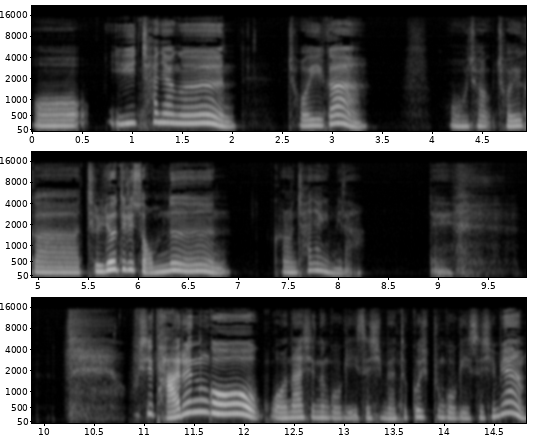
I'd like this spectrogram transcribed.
어, 이 찬양은 저희가, 어, 저, 저희가 들려드릴 수 없는 그런 찬양입니다. 네. 혹시 다른 곡 원하시는 곡이 있으시면, 듣고 싶은 곡이 있으시면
